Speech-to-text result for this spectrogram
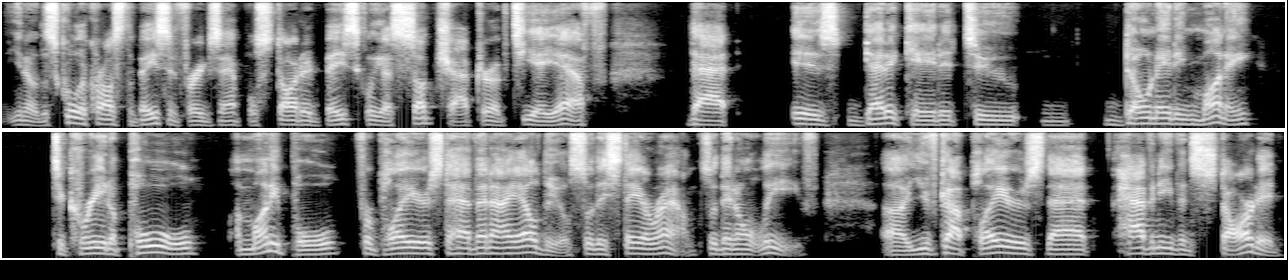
you know, the school across the basin, for example, started basically a subchapter of TAF that is dedicated to donating money to create a pool, a money pool for players to have NIL deals so they stay around, so they don't leave. Uh, you've got players that haven't even started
